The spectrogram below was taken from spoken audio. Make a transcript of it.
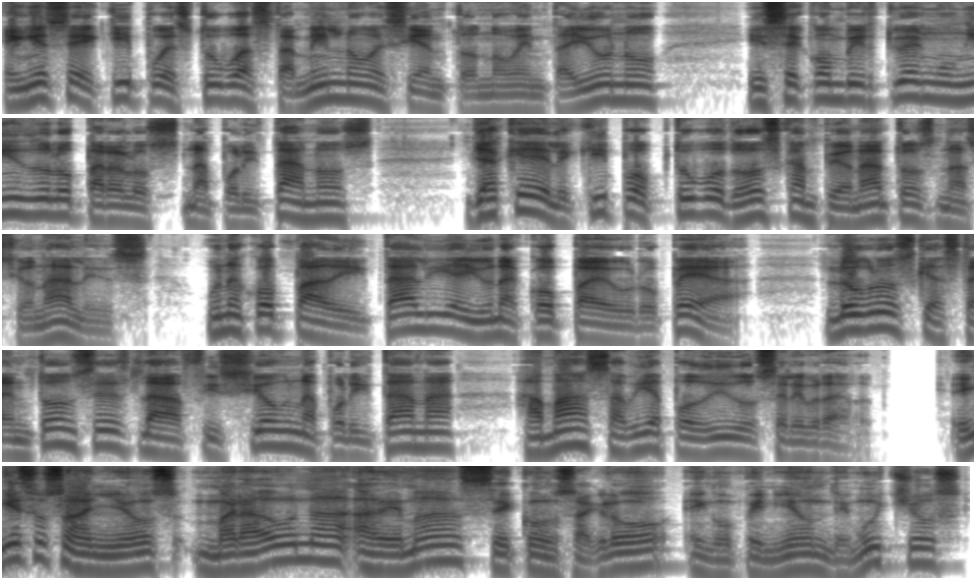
En ese equipo estuvo hasta 1991 y se convirtió en un ídolo para los napolitanos, ya que el equipo obtuvo dos campeonatos nacionales, una Copa de Italia y una Copa Europea, logros que hasta entonces la afición napolitana jamás había podido celebrar. En esos años, Maradona además se consagró, en opinión de muchos,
